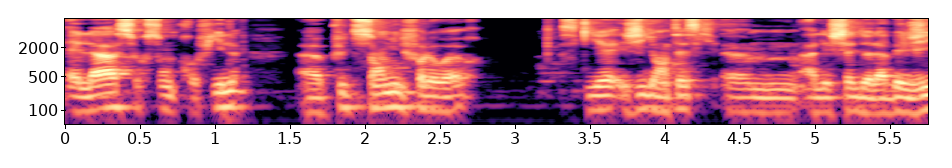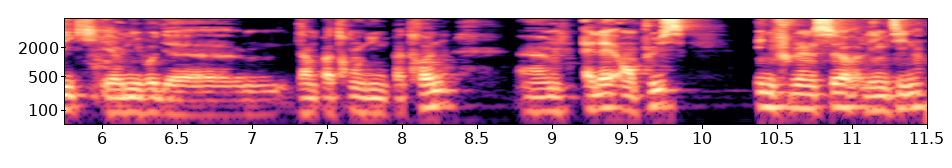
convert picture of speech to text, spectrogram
elle a sur son profil plus de 100 000 followers, ce qui est gigantesque à l'échelle de la Belgique et au niveau d'un patron, d'une patronne. elle est en plus influencer LinkedIn.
